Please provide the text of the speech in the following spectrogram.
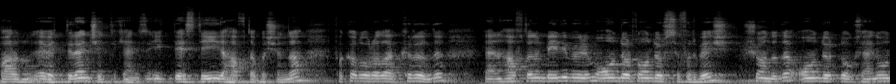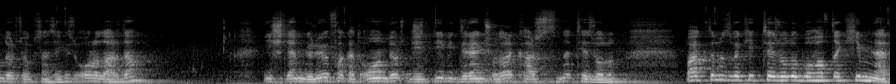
Pardon evet direnç etti kendisine. İlk desteğiydi hafta başında. Fakat oralar kırıldı. Yani haftanın belli bölümü 14-14.05. Şu anda da 14.97, 14.98 oralarda işlem görüyor. Fakat 14 ciddi bir direnç olarak karşısında Tezol'un. Baktığımız vakit Tezol'u bu hafta kimler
